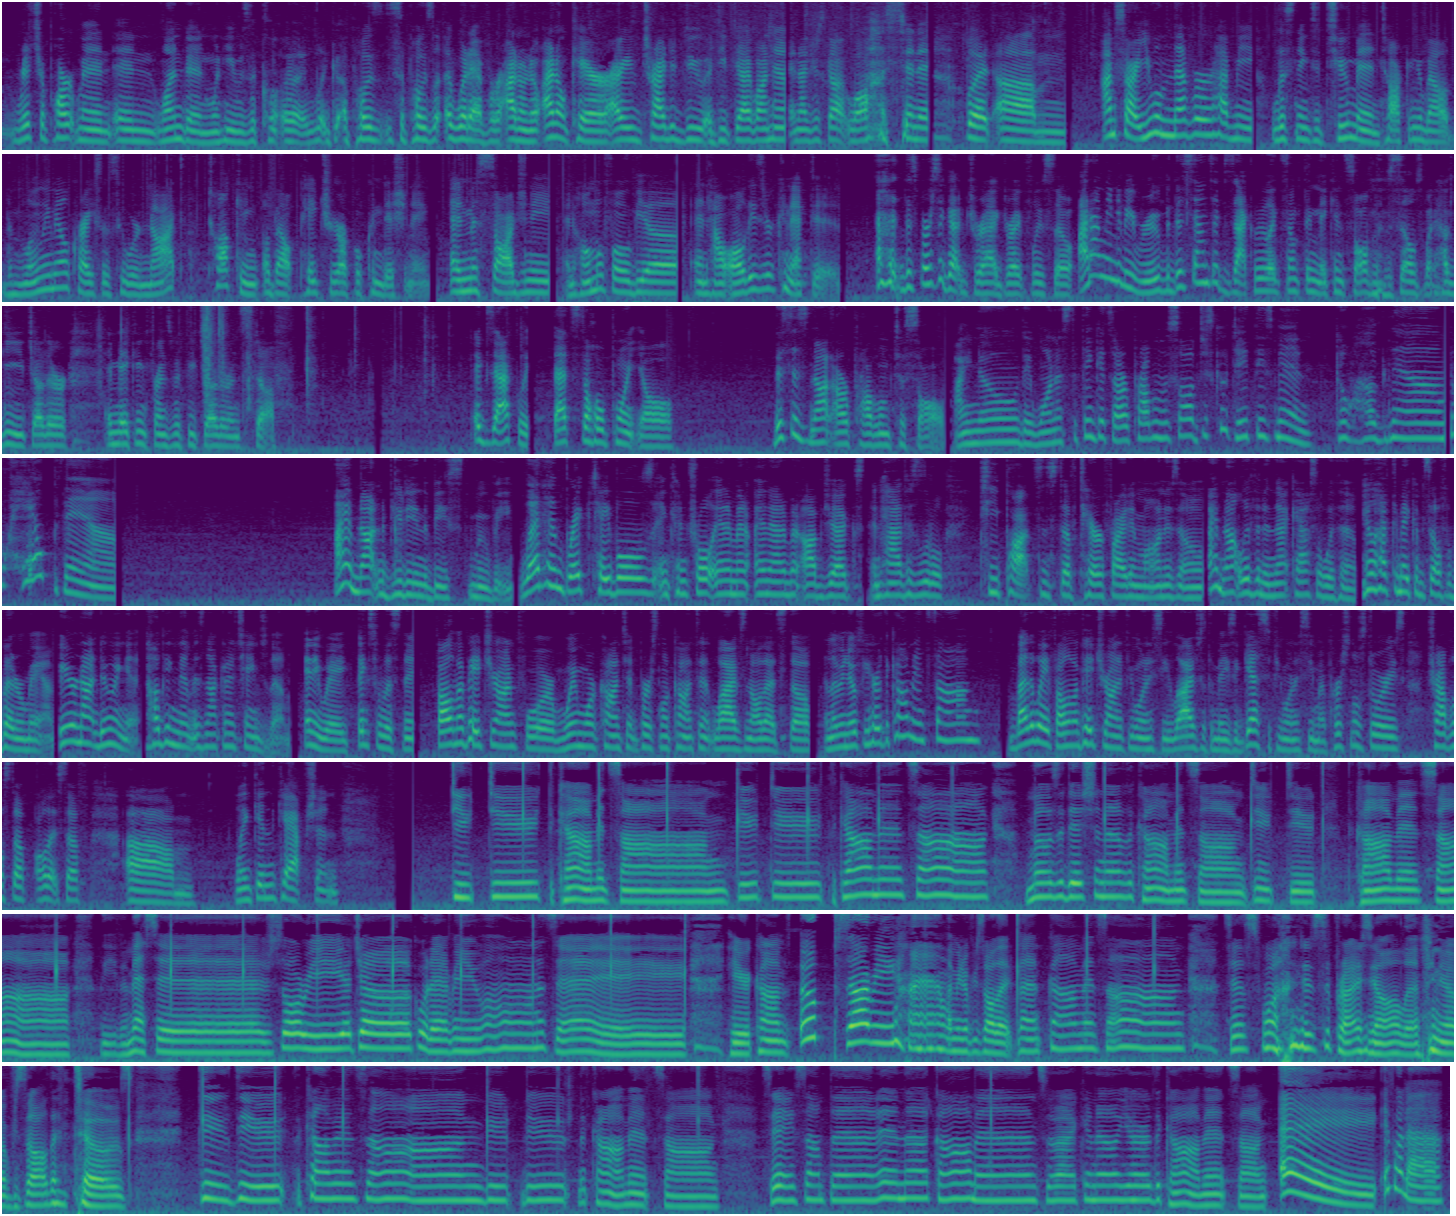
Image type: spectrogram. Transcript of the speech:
rich apartment in London when he was a, uh, like opposed, supposed uh, whatever. I don't know. I don't care. I tried to do a deep dive on him and I just got lost in it. But um, I'm sorry. You will never have me listening to two men talking about the lonely male crisis who are not talking about patriarchal conditioning and misogyny and homophobia and how all these are connected. this person got dragged, rightfully so. I don't mean to be rude, but this sounds exactly like something they can solve themselves by hugging each other and making friends with each other and stuff. Exactly. That's the whole point, y'all. This is not our problem to solve. I know they want us to think it's our problem to solve. Just go date these men. Go hug them. Go help them. I am not in a Beauty and the Beast movie. Let him break tables and control inanimate, inanimate objects and have his little teapots and stuff terrified him on his own. I'm not living in that castle with him. He'll have to make himself a better man. We are not doing it. Hugging them is not going to change them. Anyway, thanks for listening. Follow my Patreon for way more content, personal content, lives, and all that stuff. And let me know if you heard the comment song. By the way, follow my Patreon if you want to see lives with amazing guests, if you want to see my personal stories, travel stuff, all that stuff. Um, link in the caption. Doot doot the comment song. Doot doot the comment song. Mo's edition of the comment song. Doot the comment song. Leave a message, story, a joke, whatever you wanna say. Here it comes. Oops, sorry. Let me know if you saw that, that comment song. Just wanted to surprise y'all. Let me know if you saw the toes do do the comment song, do do the comment song. Say something in the comments so I can know you heard the comment song. Hey, et voilà.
